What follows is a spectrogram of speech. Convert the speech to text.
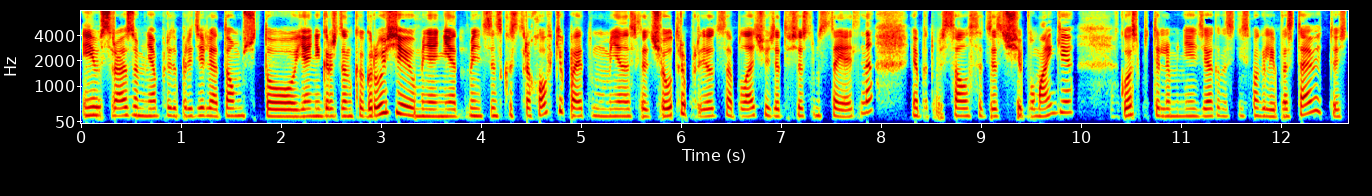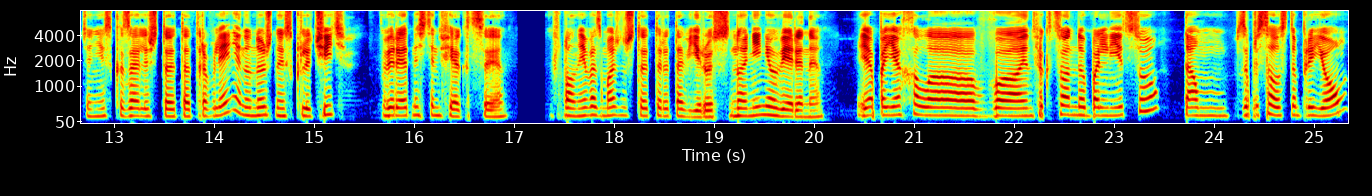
и сразу меня предупредили о том, что я не гражданка Грузии, у меня нет медицинской страховки, поэтому мне на следующее утро придется оплачивать это все самостоятельно. Я подписала соответствующие бумаги. В госпитале мне диагноз не смогли поставить, то есть они сказали, что это отравление, но нужно исключить вероятность инфекции. Вполне возможно, что это ротавирус, но они не уверены. Я поехала в инфекционную больницу, там записалась на прием,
